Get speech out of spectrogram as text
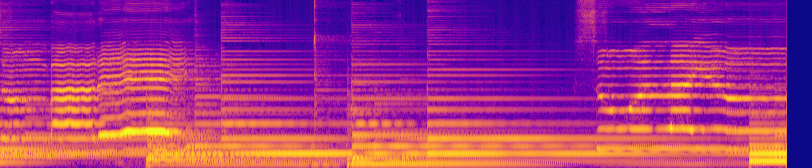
somebody, someone like you.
